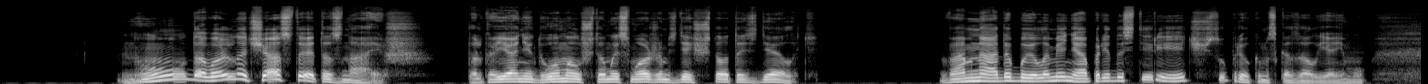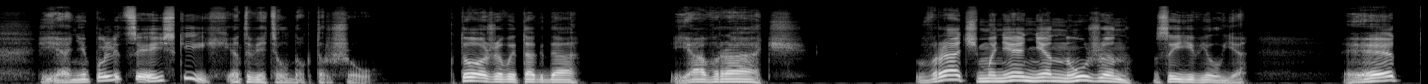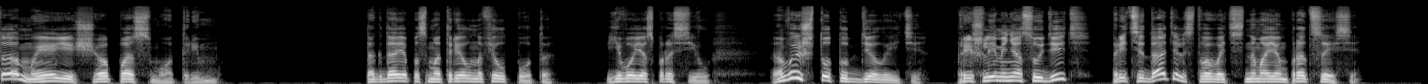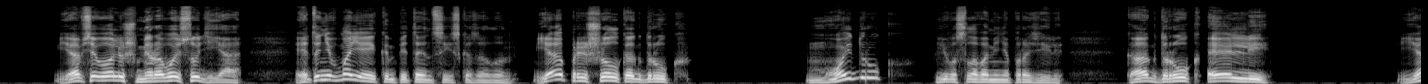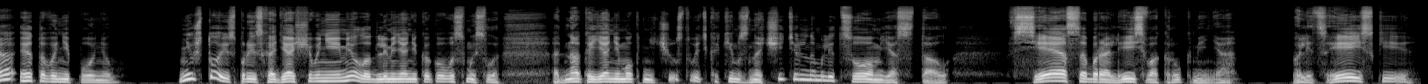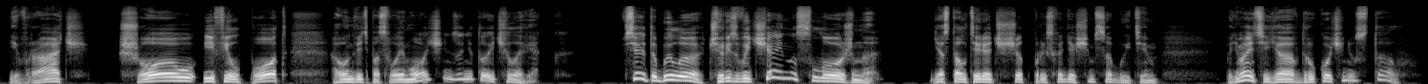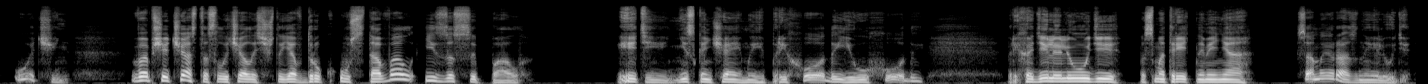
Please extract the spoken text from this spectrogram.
«Ну, довольно часто это знаешь. Только я не думал, что мы сможем здесь что-то сделать». «Вам надо было меня предостеречь», — с упреком сказал я ему. «Я не полицейский», — ответил доктор Шоу. «Кто же вы тогда?» «Я врач». «Врач мне не нужен», — заявил я. «Это мы еще посмотрим». Тогда я посмотрел на Филпота. Его я спросил, «А вы что тут делаете? Пришли меня судить? Председательствовать на моем процессе?» «Я всего лишь мировой судья. Это не в моей компетенции», — сказал он. «Я пришел как друг». «Мой друг?» Его слова меня поразили. «Как друг Элли!» Я этого не понял. Ничто из происходящего не имело для меня никакого смысла. Однако я не мог не чувствовать, каким значительным лицом я стал. Все собрались вокруг меня. Полицейские и врач, Шоу и Филпот, а он ведь по-своему очень занятой человек. Все это было чрезвычайно сложно — я стал терять счет происходящим событиям. Понимаете, я вдруг очень устал. Очень. Вообще часто случалось, что я вдруг уставал и засыпал. Эти нескончаемые приходы и уходы. Приходили люди посмотреть на меня. Самые разные люди.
